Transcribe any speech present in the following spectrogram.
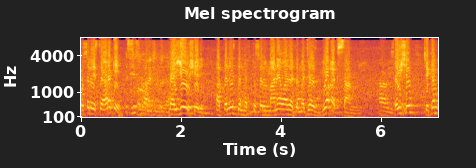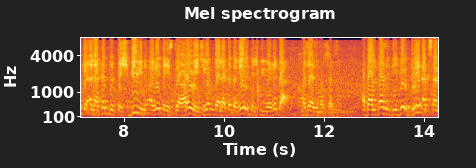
مرسل استعاره کې دا یو شی دی په نسبت د مختصر المعنی والا د مجاز دوه اقسام دي صحیح شو چې کوم کې علاقه د تشبیه نو هغه ته استعاره وي چې کوم کې علاقه د غیر تشبیه هغه ته مجاز مرسل اب الفاظ دیګر درې اقسام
